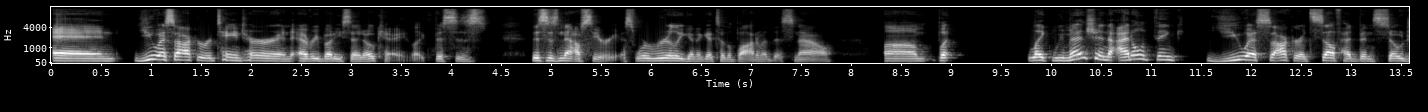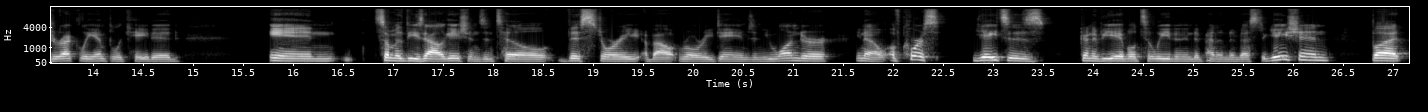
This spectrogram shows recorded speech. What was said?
And US soccer retained her and everybody said okay like this is this is now serious. We're really going to get to the bottom of this now. Um, but like we mentioned i don't think us soccer itself had been so directly implicated in some of these allegations until this story about rory dames. And you wonder you know of course yates is going to be able to lead an independent investigation but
